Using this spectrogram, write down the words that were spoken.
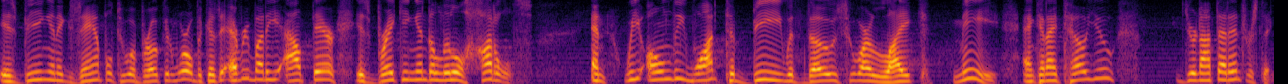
is being an example to a broken world because everybody out there is breaking into little huddles and we only want to be with those who are like me. And can I tell you, you're not that interesting,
